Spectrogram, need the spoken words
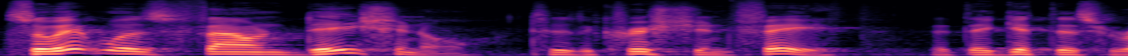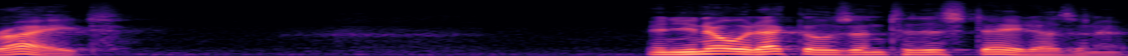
So it was foundational to the Christian faith that they get this right. And you know it echoes unto this day, doesn't it?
